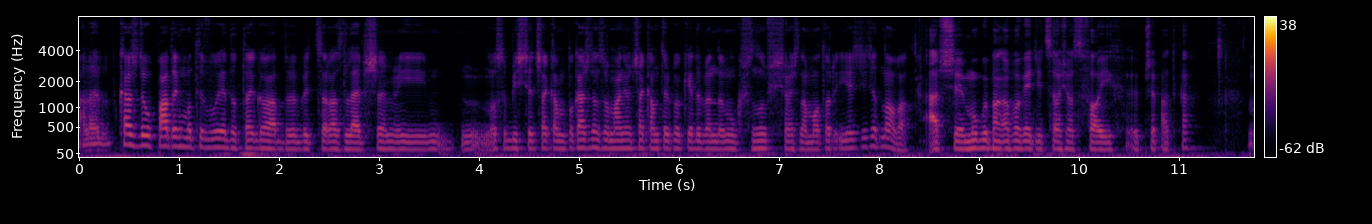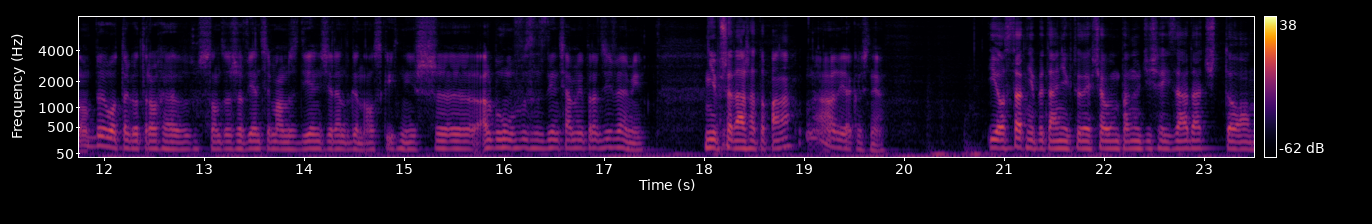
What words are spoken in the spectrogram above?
ale każdy upadek motywuje do tego, aby być coraz lepszym i osobiście czekam, po każdym złamaniu czekam tylko kiedy będę mógł znów wsiąść na motor i jeździć od nowa. A czy mógłby Pan opowiedzieć coś o swoich y, przypadkach? No było tego trochę, sądzę, że więcej mam zdjęć rentgenowskich niż y, albumów ze zdjęciami prawdziwymi. Nie przeraża to Pana? No, jakoś nie. I ostatnie pytanie, które chciałbym Panu dzisiaj zadać, to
